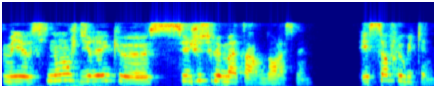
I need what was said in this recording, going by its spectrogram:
Mais sinon, je dirais que c'est juste le matin dans la semaine, et sauf le week-end.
